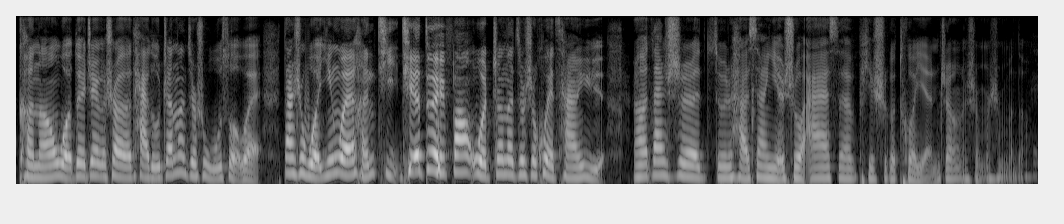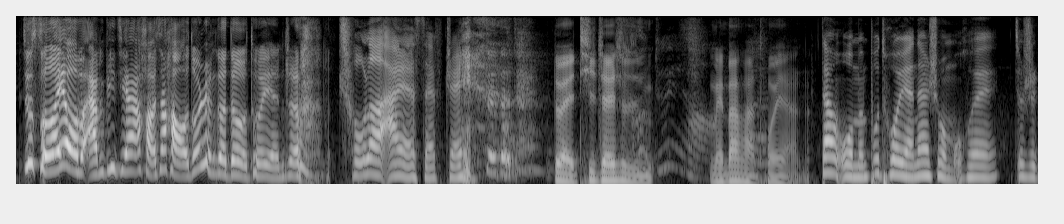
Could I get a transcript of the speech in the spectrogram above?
可能我对这个事儿的态度真的就是无所谓，但是我因为很体贴对方，我真的就是会参与。然后但是就是好像也说 ISFP 是个拖延症什么什么的，就所有 MBTI 好像好多人格都有拖延症。除了 ISFJ，对 TJ 是没办法拖延的。但我们不拖延，但是我们会就是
